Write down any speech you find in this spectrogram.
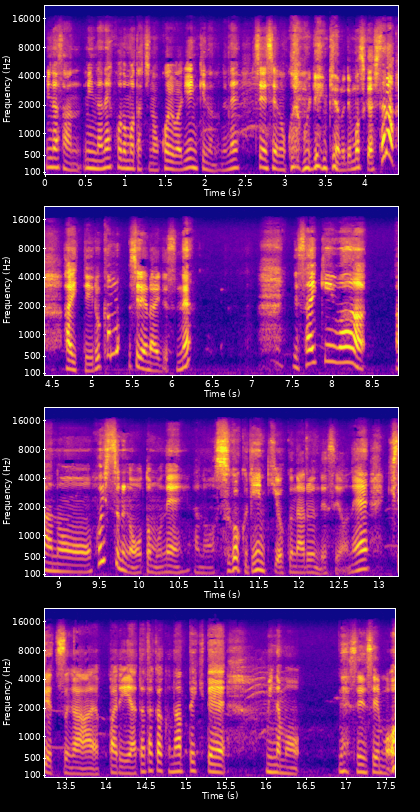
皆さん、みんなね、子供たちの声は元気なのでね、先生の声も元気なので、もしかしたら入っているかもしれないですね。で最近はあの、ホイッスルの音もね、あの、すごく元気よくなるんですよね。季節がやっぱり暖かくなってきて、みんなも、ね、先生も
